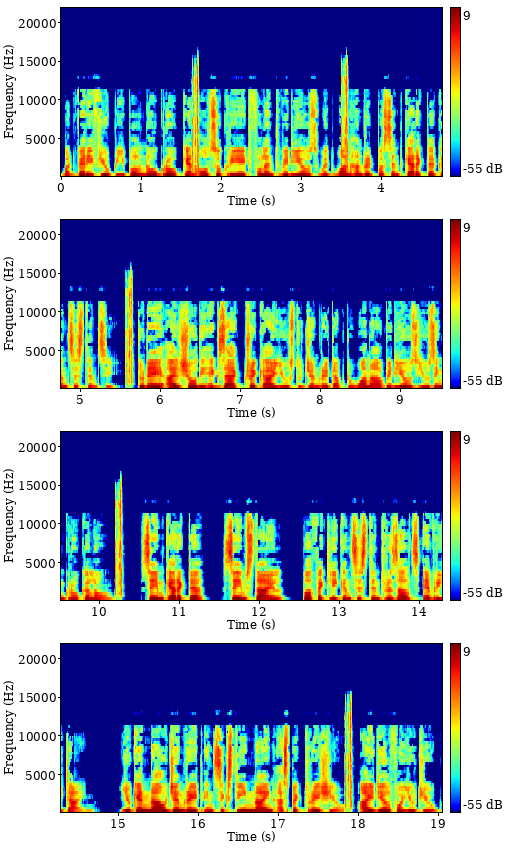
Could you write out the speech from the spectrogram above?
but very few people know Grok can also create full-length videos with 100% character consistency. Today I'll show the exact trick I use to generate up to 1 hour videos using Grok alone. Same character, same style, perfectly consistent results every time. You can now generate in 16:9 aspect ratio, ideal for YouTube,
